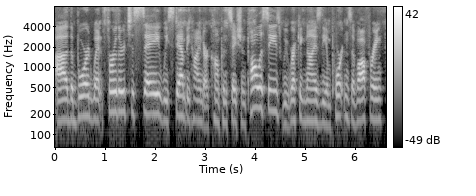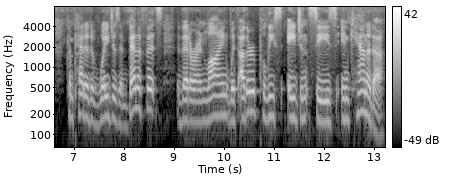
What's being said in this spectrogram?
Uh, the board went further to say we stand behind our compensation policies. We recognize the importance of offering competitive wages and benefits that are in line with other police agencies in Canada.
